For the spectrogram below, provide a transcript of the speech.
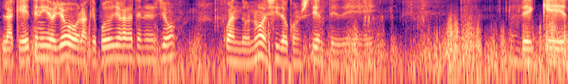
la que he tenido yo o la que puedo llegar a tener yo cuando no he sido consciente de de que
